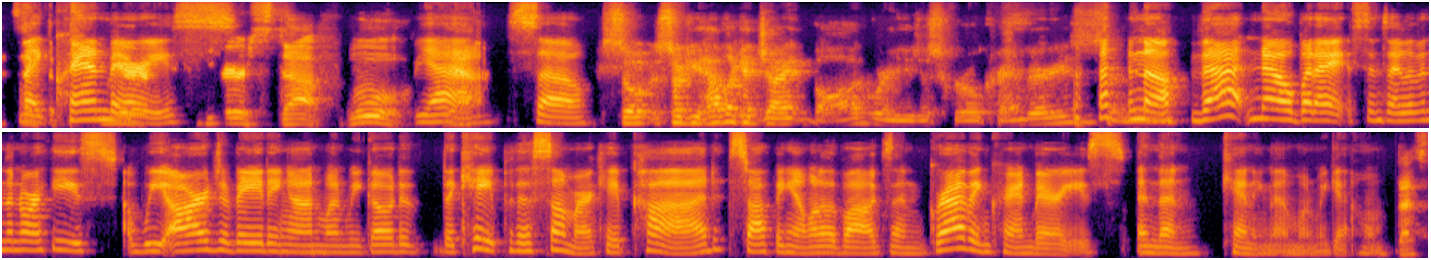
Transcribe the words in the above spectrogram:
it's like, the pure- cranberries. Pure, stuff. Ooh, yeah. So So, so do you have like a giant bog where you just grow cranberries? and- no, that no, but I since I live in the Northeast, we are debating on when we go to the Cape this summer, Cape Cod, stopping at one of the bogs and grabbing cranberries and then canning them when we get home. That's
